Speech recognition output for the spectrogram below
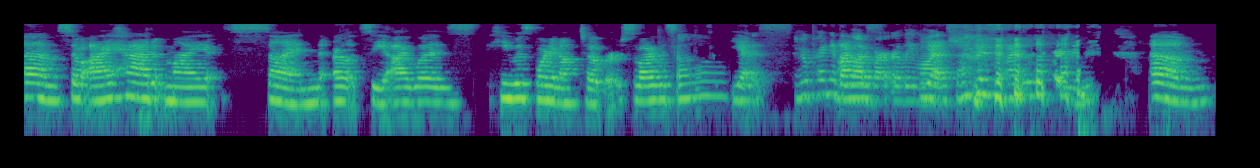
um, so I had my son, or let's see, I was he was born in October, so I was oh. yes, you were pregnant a I lot was, of our early launch. Yes, I was, I was pregnant. Um,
